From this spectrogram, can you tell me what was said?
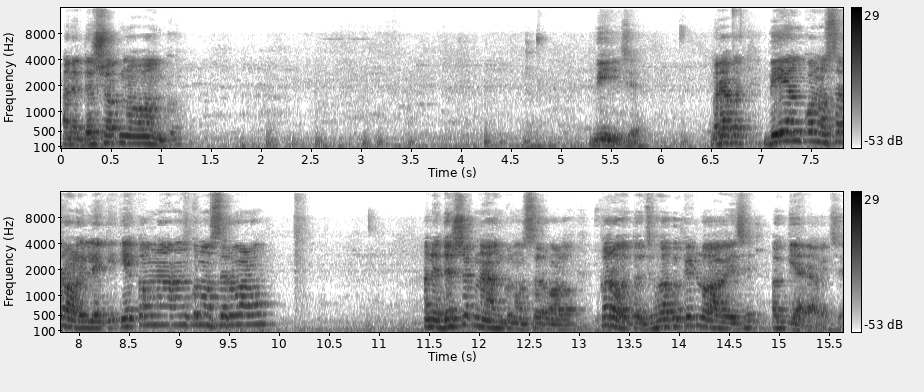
અને દશકનો અંક બી છે. બરાબર? બે અંકોનો સરવાળો એટલે કે એકમના અંકનો સરવાળો અને દશકના અંકનો સરવાળો. કરો તો જવાબ કેટલો આવે છે? 11 આવે છે.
